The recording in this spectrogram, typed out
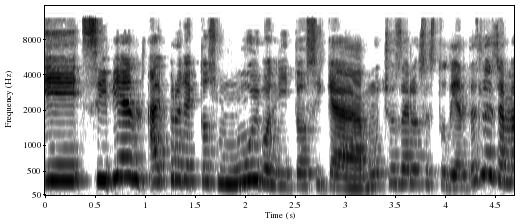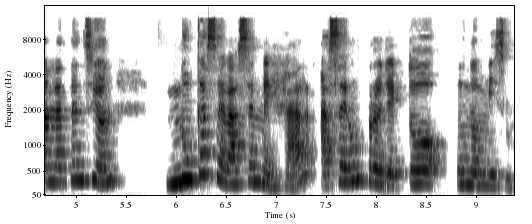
Y si bien hay proyectos muy bonitos y que a muchos de los estudiantes les llaman la atención, nunca se va a asemejar hacer un proyecto uno mismo.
